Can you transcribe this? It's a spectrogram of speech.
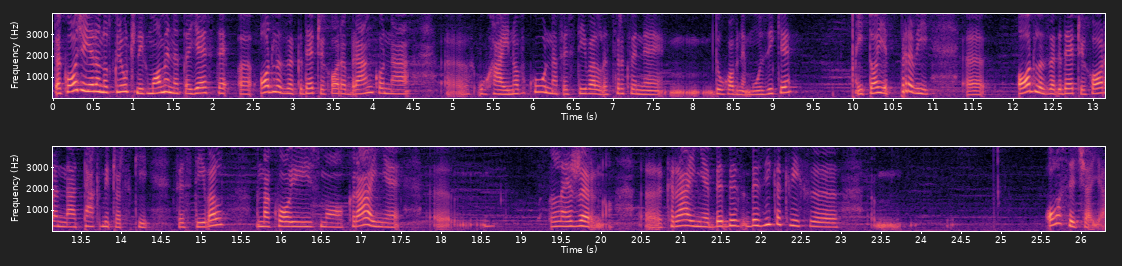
Također, jedan od ključnih momenta jeste e, odlazak Deče Hora Branko na, e, u Hajnovku na festival crkvene duhovne muzike. I to je prvi e, odlazak Deče Hora na takmičarski festival na koji smo krajnje ležerno, krajnje, bez, bez ikakvih osjećaja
